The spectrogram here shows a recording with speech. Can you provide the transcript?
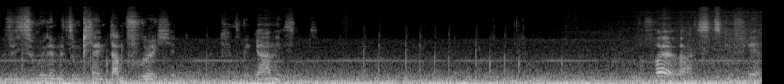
Was willst du mir denn mit so einem kleinen Dampfröhrchen? Kannst mir gar nichts. Eine Feuerwachs ist gefährlich.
